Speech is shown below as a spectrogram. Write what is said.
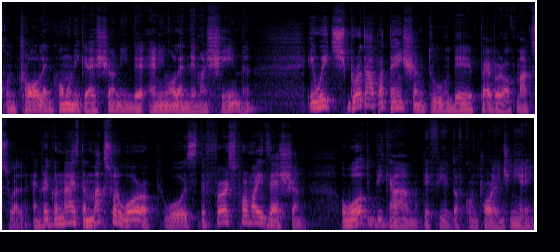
Control and Communication in the Animal and the Machine, in which brought up attention to the paper of Maxwell and recognized that Maxwell's work was the first formalization of what became the field of control engineering.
